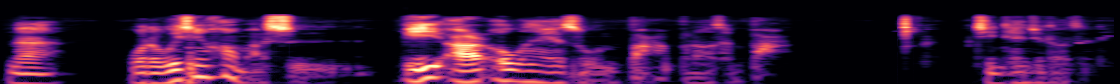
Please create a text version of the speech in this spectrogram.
那我的微信号码是 b r o n s 我们八不能成八，今天就到这里。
